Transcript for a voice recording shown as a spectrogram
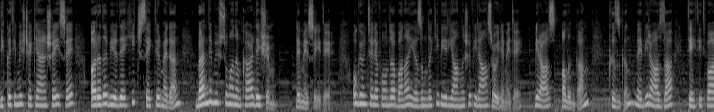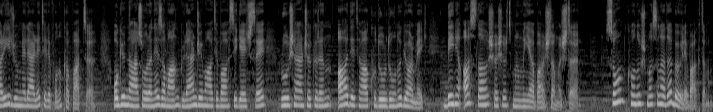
Dikkatimi çeken şey ise arada bir de hiç sektirmeden ben de Müslümanım kardeşim demesiydi. O gün telefonda bana yazımdaki bir yanlışı filan söylemedi. Biraz alıngan, kızgın ve biraz da tehditvari cümlelerle telefonu kapattı. O günden sonra ne zaman Gülen cemaati bahsi geçse Ruşen Çakır'ın adeta kudurduğunu görmek beni asla şaşırtmamaya başlamıştı. Son konuşmasına da böyle baktım.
